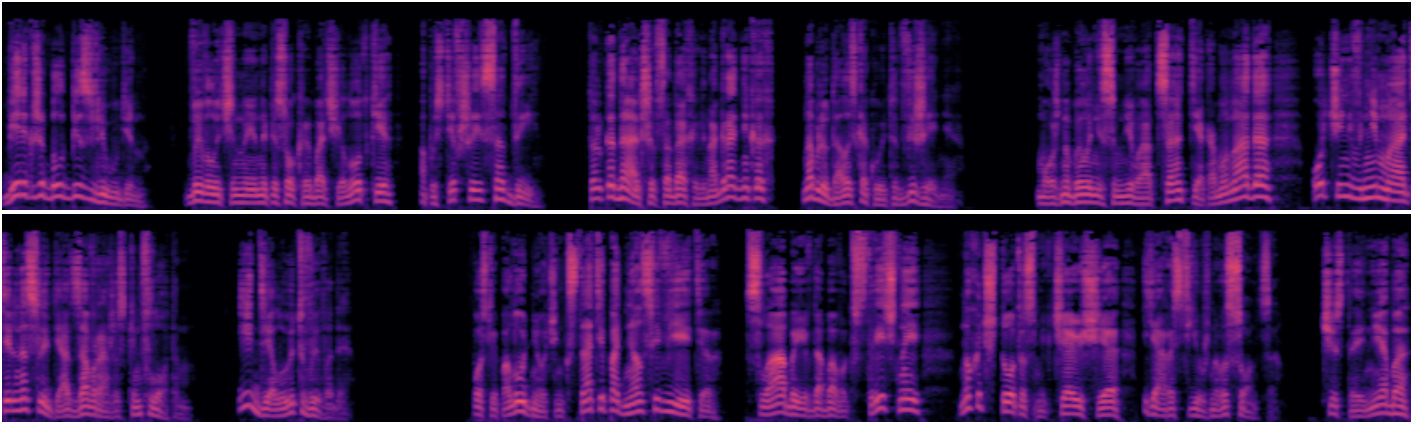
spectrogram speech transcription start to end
Берег же был безлюден. Выволоченные на песок рыбачьи лодки, опустевшие сады. Только дальше, в садах и виноградниках, наблюдалось какое-то движение. Можно было не сомневаться, те, кому надо, очень внимательно следят за вражеским флотом и делают выводы. После полудня очень кстати поднялся ветер, слабый и вдобавок встречный, но хоть что-то смягчающее ярость южного солнца. Чистое небо,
